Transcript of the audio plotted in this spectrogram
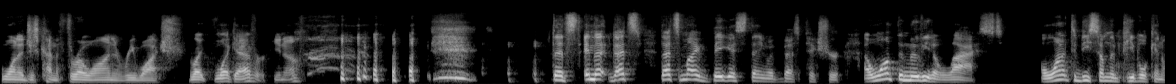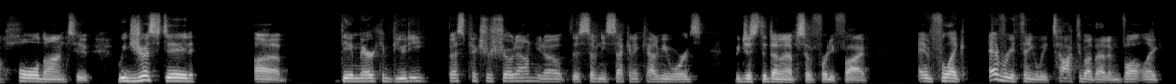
want to just kind of throw on and rewatch like, like ever, you know? that's, and that, that's, that's my biggest thing with best picture. I want the movie to last. I want it to be something people can hold on to. We just did, uh, the American Beauty Best Picture Showdown, you know, the 72nd Academy Awards. We just did that on episode 45. And for like everything we talked about that involved, like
